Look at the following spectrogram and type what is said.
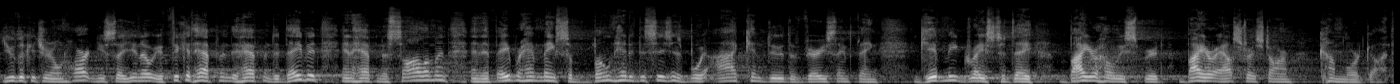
you look at your own heart and you say, you know, if it could happen to happen to David and it happened to Solomon, and if Abraham made some boneheaded decisions, boy, I can do the very same thing. Give me grace today by your Holy Spirit, by your outstretched arm. Come, Lord God.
